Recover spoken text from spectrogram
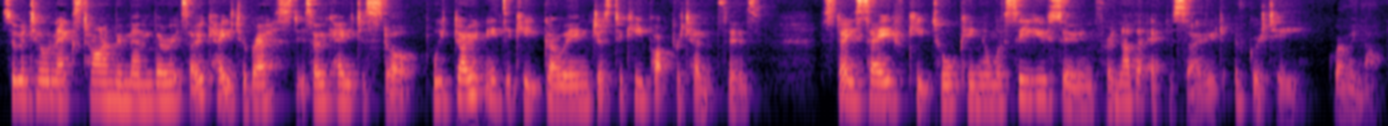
So until next time, remember it's okay to rest, it's okay to stop. We don't need to keep going just to keep up pretenses. Stay safe, keep talking, and we'll see you soon for another episode of Gritty Growing Up.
